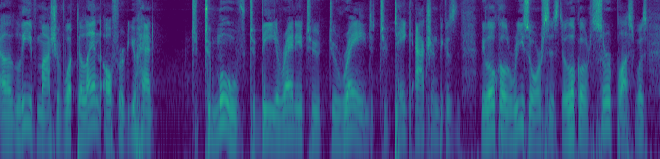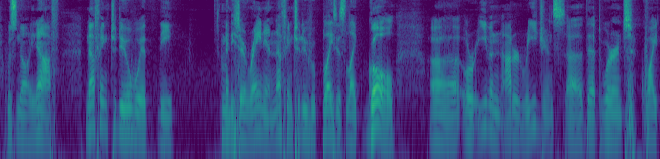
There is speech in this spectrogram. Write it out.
uh, leave much of what the land offered. You had to, to move, to be ready to, to raid, to take action because the local resources, the local surplus was, was not enough. Nothing to do with the Mediterranean, nothing to do with places like Gaul uh, or even other regions uh, that weren't quite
